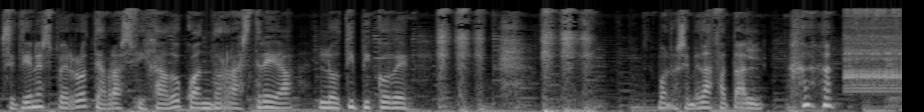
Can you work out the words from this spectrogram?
Si tienes perro, te habrás fijado cuando rastrea lo típico de... Bueno, se me da fatal.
